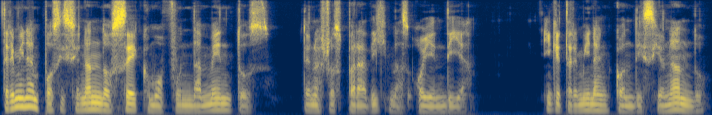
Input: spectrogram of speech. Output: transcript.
terminan posicionándose como fundamentos de nuestros paradigmas hoy en día y que terminan condicionando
